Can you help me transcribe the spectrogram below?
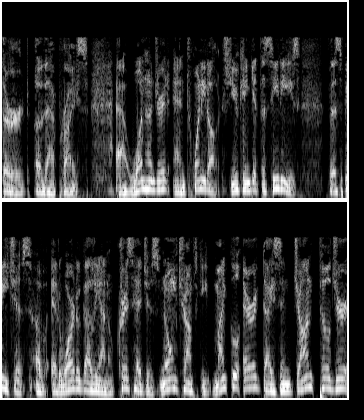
third of that price at $120. You can get the CDs, the speeches of Eduardo Galeano, Chris Hedges, Noam Chomsky, Michael Eric Dyson, John Pilger,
